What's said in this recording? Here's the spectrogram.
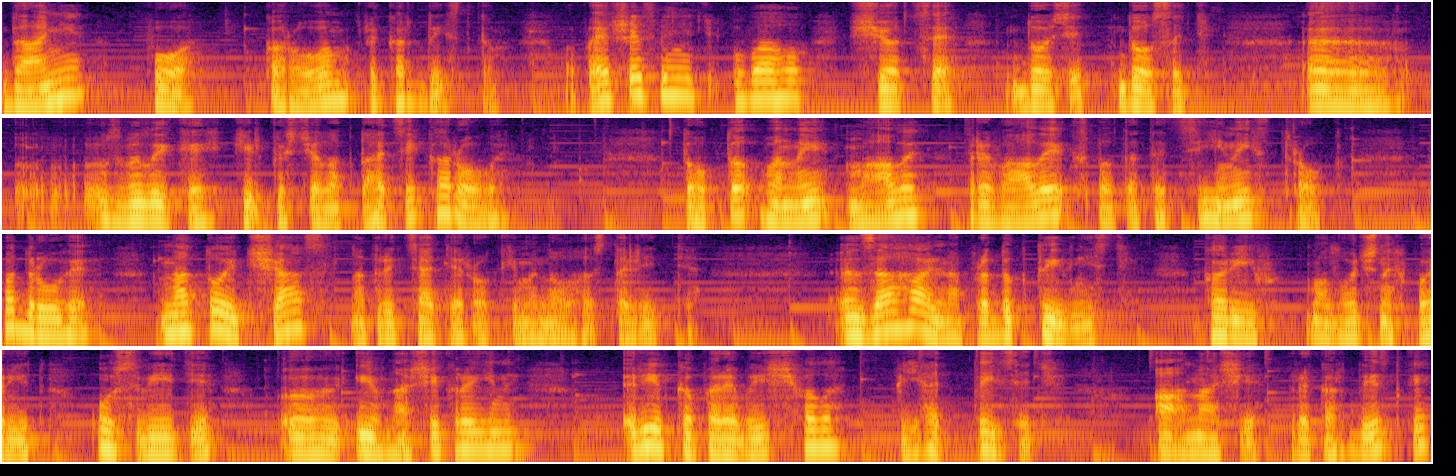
дані по коровам рекордисткам. По-перше, зверніть увагу, що це досить, досить е, з великою кількістю лактацій корови. Тобто вони мали тривалий експлуатаційний строк. По-друге, на той час, на 30-ті роки минулого століття, загальна продуктивність корів молочних порід у світі е, і в нашій країні рідко перевищувала 5 тисяч, а наші рекордистки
